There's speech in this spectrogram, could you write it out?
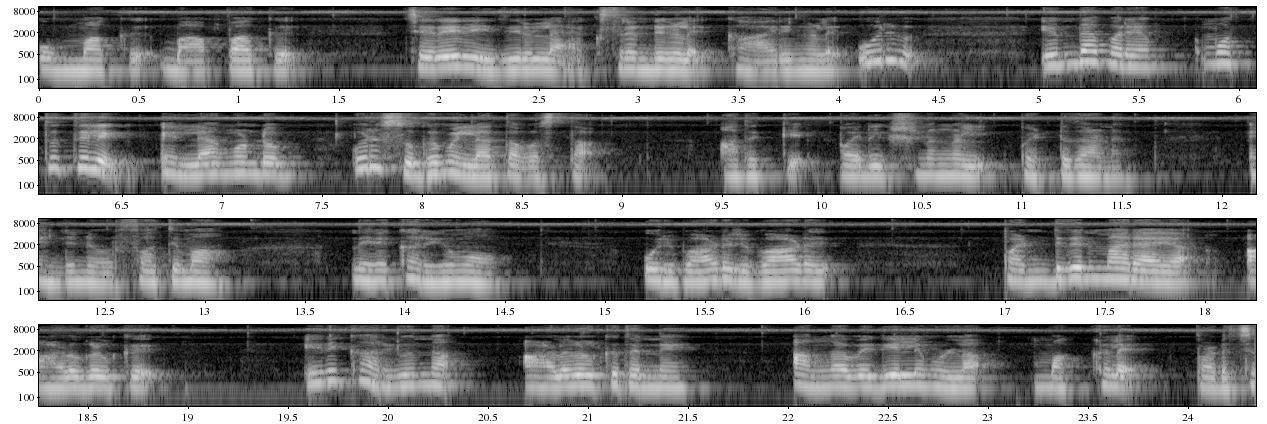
ഉമ്മാക്ക് ബാപ്പാക്ക് ചെറിയ രീതിയിലുള്ള ആക്സിഡന്റുകൾ കാര്യങ്ങൾ ഒരു എന്താ പറയുക മൊത്തത്തിൽ എല്ലാം കൊണ്ടും ഒരു സുഖമില്ലാത്ത അവസ്ഥ. അതൊക്കെ പരീക്ഷണങ്ങളിൽ പെട്ടതാണ്. എന്റെ നൂർ ഫാത്തിമ നിനക്കറിയുമോ? ഒരുപാട് ഒരുപാട് പണ്ഡിതന്മാരായ ആളുകൾക്ക് എനിക്കറിയുന്ന ആളുകൾക്ക് തന്നെ അംഗവൈകല്യമുള്ള മക്കളെ പഠിച്ച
